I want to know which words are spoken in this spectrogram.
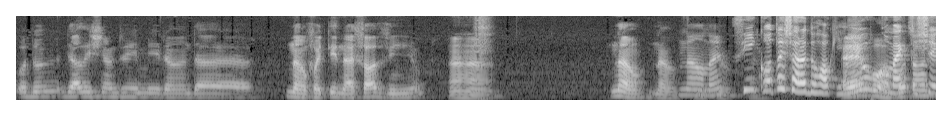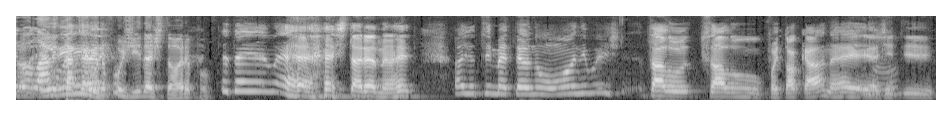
O do, de Alexandre Miranda... Não, foi Tiné sozinho. Aham. Não, não. Não, né? Sim, conta a história do Rock in É, Rio. pô. como é que tu chegou história. lá? Ele tá é querendo fugir da história, pô. É história não. A gente- A gente se meteu num ônibus, Salo, Salo foi tocar, né? E a Uhum. gente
